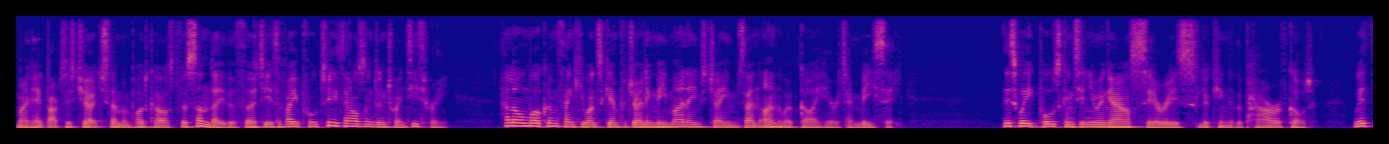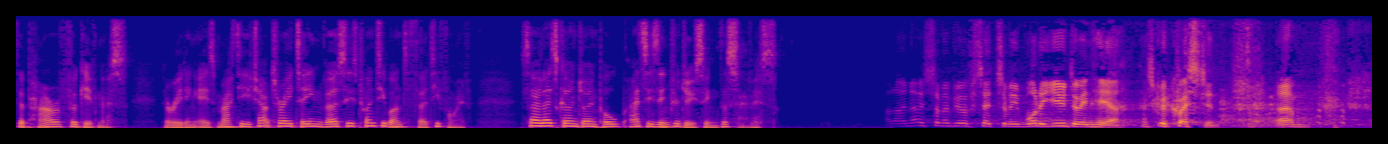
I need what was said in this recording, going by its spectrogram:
Minehead Baptist Church Sermon Podcast for Sunday, the 30th of April 2023. Hello and welcome. Thank you once again for joining me. My name's James and I'm the web guy here at MBC. This week, Paul's continuing our series looking at the power of God with the power of forgiveness. The reading is Matthew chapter 18, verses 21 to 35. So let's go and join Paul as he's introducing the service. And I know some of you have said to me, What are you doing here? That's a good question. Um,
